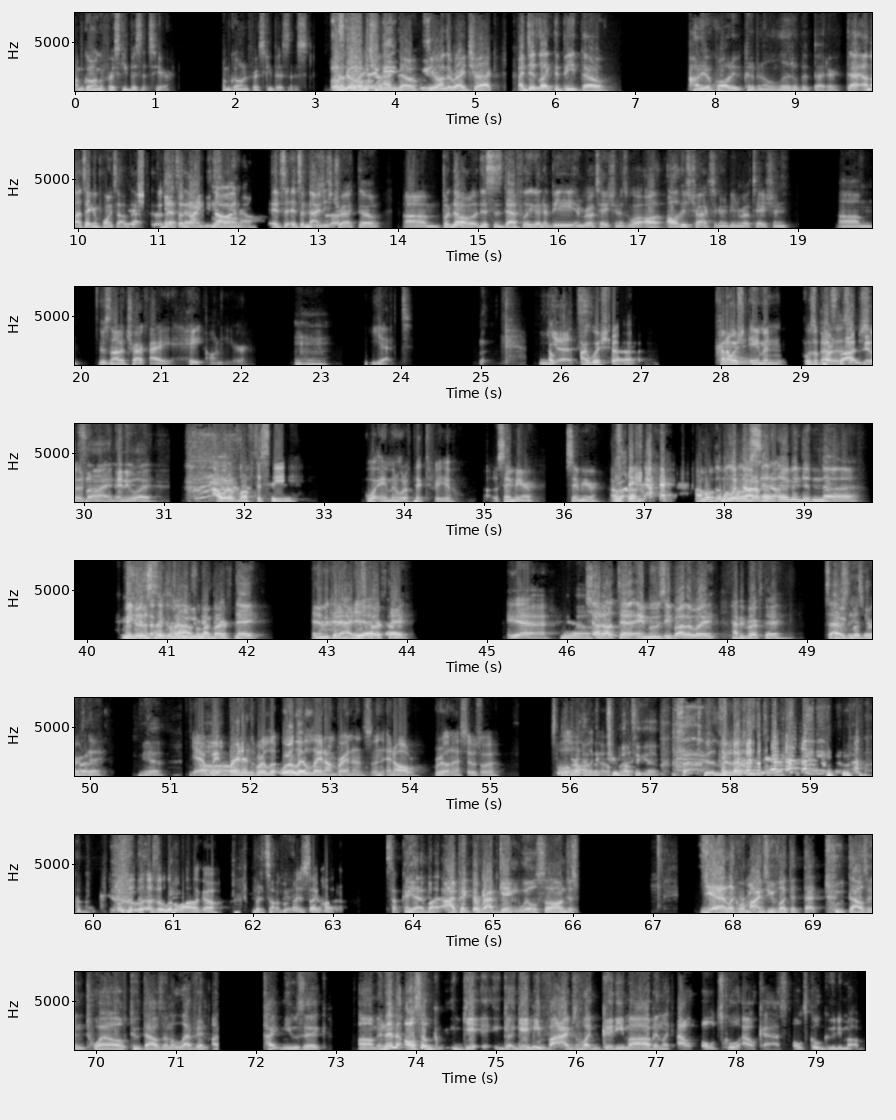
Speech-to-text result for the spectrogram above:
I'm going with risky business here. I'm going with risky business. Let's You're go, on the right track, though. You're on the right track. I did like the beat, though. Audio quality could have been a little bit better. That, I'm not taking points off that. Yeah, it's a that- 90s No, song. I know. It's a, it's a 90s So- track, though. Um, but no, this is definitely going to be in rotation as well. All, all these tracks are going to be in rotation. Um, there's not a track I hate on here mm-hmm. yet. Yet. I wish, uh, kind of wish Oh. Eamon was a part of this not a good sign. Anyway. I would have loved to see what Eamon would have picked for you. Oh, same here. Same here. I, I'm, I'm, a, I'm a little not have upset. Eamon didn't uh, Make You it just better stick like- for around for my birthday. And then we could have had his Yeah, birthday. Yeah. Yeah. Shout out to Amuzi, by the way. Happy birthday. It's Happy actually his birthday, brother. birthday. Yeah. Yeah, we, Um, Brandon's we're, li- we're a little late on Brandon's in, in all realness. It was a, it's a little while Like ago. two but- months ago. Literally two months ago. It was, a, it was a little while ago. But it's all good. I good. was just like, hold on. It's okay. Yeah, but I picked the rap game Will song just yeah, like reminds you of like the, that 2012, 2011 type music. Um, and then it also g- g- g- gave me vibes of like Goodie Mob and like out old school OutKast, old school Goodie Mob,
